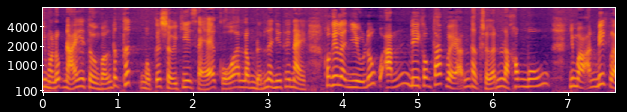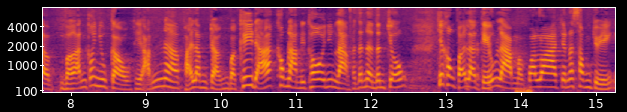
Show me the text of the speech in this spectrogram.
Nhưng mà lúc nãy thì tường vẫn rất thích một cái sự chia sẻ của anh long đỉnh là như thế này. Có nghĩa là nhiều lúc ảnh đi công tác về ảnh thật sự ảnh là không muốn nhưng mà anh biết là vợ anh có nhu cầu thì ảnh à, phải lâm trận và khi đã không làm thì thôi nhưng làm phải tính lên đến chốn. Chứ không phải là kiểu làm mà qua loa cho nó xong chuyện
